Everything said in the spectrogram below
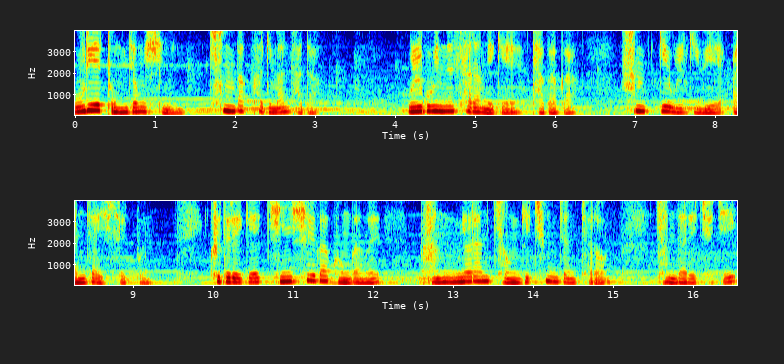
우리의 동정심은 천박하기만 하다. 울고 있는 사람에게 다가가 함께 울기 위해 앉아 있을 뿐 그들에게 진실과 건강을 강렬한 전기 충전처럼 전달해 주지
